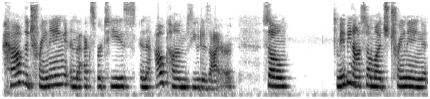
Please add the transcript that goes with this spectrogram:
have the training and the expertise and the outcomes you desire. So maybe not so much training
